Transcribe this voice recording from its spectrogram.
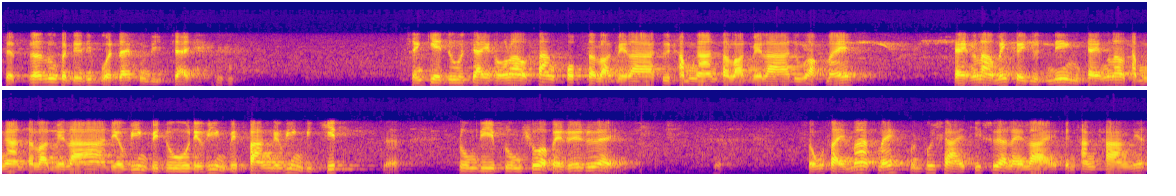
แต่ถ้าลูกคนเดียวที่บวชได้คงดีใจ สังเกตดูใจของเราสร้างภพตลอดเวลา คือทำงานตลอดเวลาดูออกไหมใจของเราไม่เคยหยุดนิ่ง ใจของเราทำงานตลอดเวลา เดี๋ยววิ่งไปดู เดี๋ยววิ่งไปฟัง เดี๋ยววิ่งไปคิดนะ รุงดีปรุงชั่วไปเรื่อยๆ สงสัยมากไหมคุณผู้ชายที่เสื้อลายๆ เป็นทางทางเนี้ย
